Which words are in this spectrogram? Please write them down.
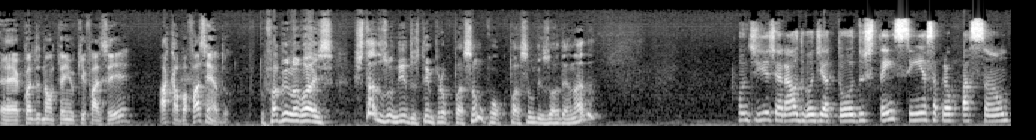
é, quando não tem o que fazer, acaba fazendo. Fabio Lavois, Estados Unidos tem preocupação com a ocupação desordenada? Bom dia, Geraldo. Bom dia a todos. Tem sim essa preocupação,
